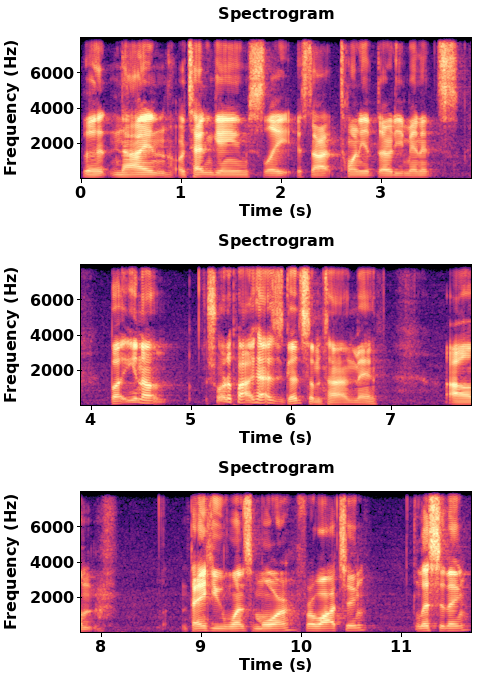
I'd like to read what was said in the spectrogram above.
the nine or ten game slate. It's not twenty or thirty minutes. But you know, shorter podcast is good sometimes, man. Um, thank you once more for watching, listening.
